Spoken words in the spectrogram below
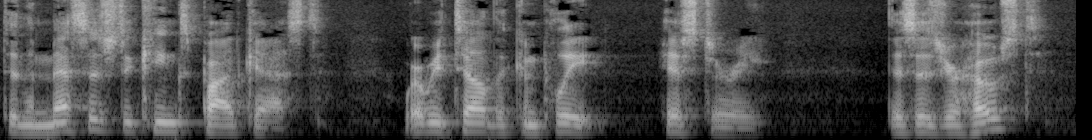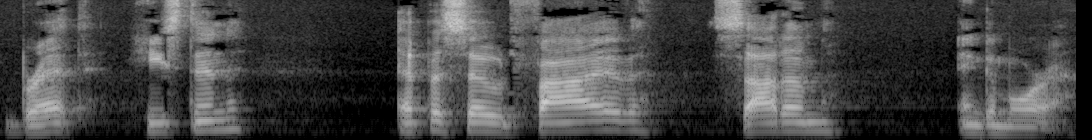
to the Message to Kings podcast, where we tell the complete history. This is your host, Brett Heaston, episode 5 Sodom and Gomorrah.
